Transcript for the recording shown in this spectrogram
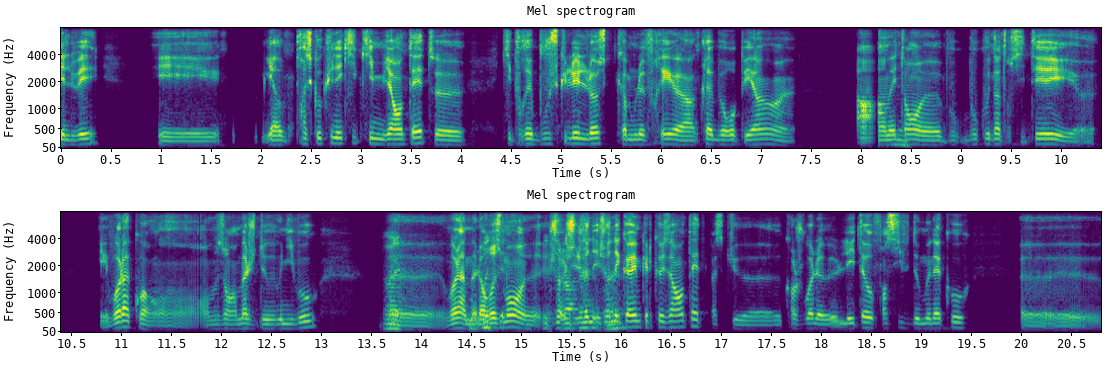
élevé. Et il n'y a presque aucune équipe qui me vient en tête qui pourrait bousculer le comme le ferait un club européen en mettant beaucoup d'intensité et, voilà quoi, en, faisant un match de haut niveau. Voilà, malheureusement, j'en ai, quand même quelques-uns en tête parce que quand je vois l'état offensif de Monaco euh,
